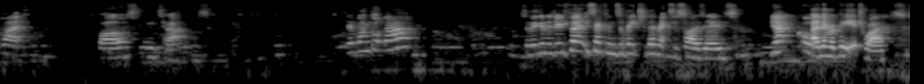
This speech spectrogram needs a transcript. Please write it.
quite fast knee taps. Has everyone got that? So we're going to do 30 seconds of each of them exercises. Yeah, cool. And then repeat it twice.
